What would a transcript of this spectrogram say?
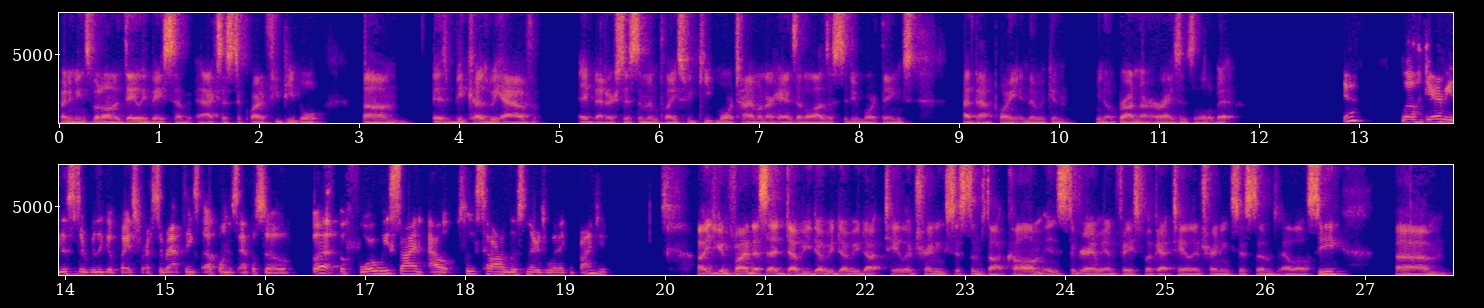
by any means, but on a daily basis, have access to quite a few people. Um, is because we have a better system in place. We keep more time on our hands that allows us to do more things at that point, and then we can you know broaden our horizons a little bit. Well, Jeremy, this is a really good place for us to wrap things up on this episode. But before we sign out, please tell our listeners where they can find you. Uh, you can find us at www.tailoredtrainingsystems.com, Instagram and Facebook at Tailored Training Systems LLC. Um,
